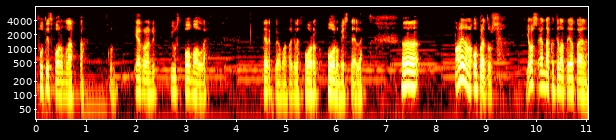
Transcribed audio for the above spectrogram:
futisforum-läppä, kun kerroin just pomolle. Terkkuja vaan kaikille for- foorumisteille. Öö, tarinan opetus. Jos ennakkotilaatte jotain,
